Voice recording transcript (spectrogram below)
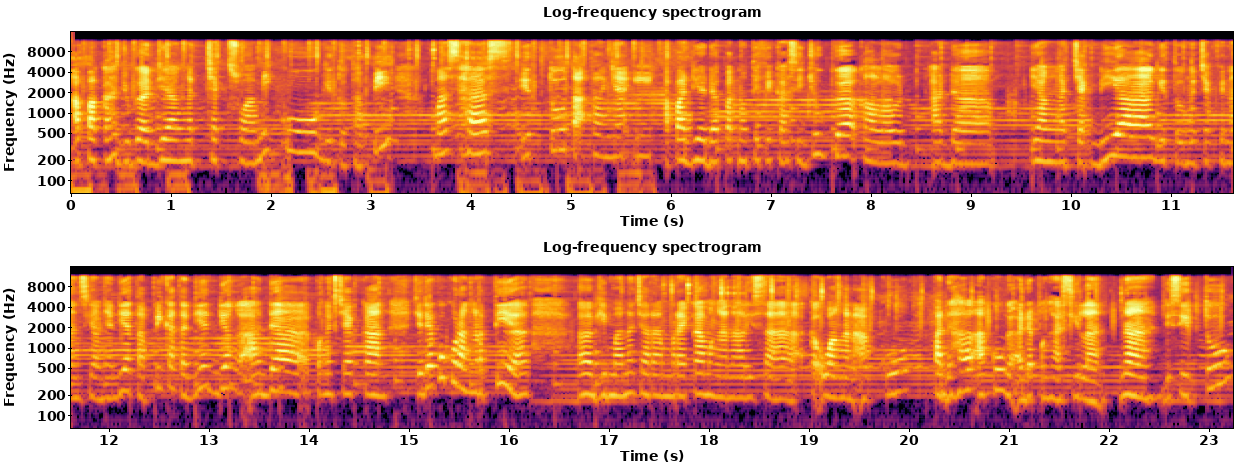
Apakah juga dia ngecek suamiku gitu. Tapi Mas Has itu tak tanyai apa dia dapat notifikasi juga kalau ada yang ngecek dia gitu ngecek finansialnya dia tapi kata dia dia nggak ada pengecekan. Jadi aku kurang ngerti ya eh, gimana cara mereka menganalisa keuangan aku padahal aku nggak ada penghasilan. Nah di situ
